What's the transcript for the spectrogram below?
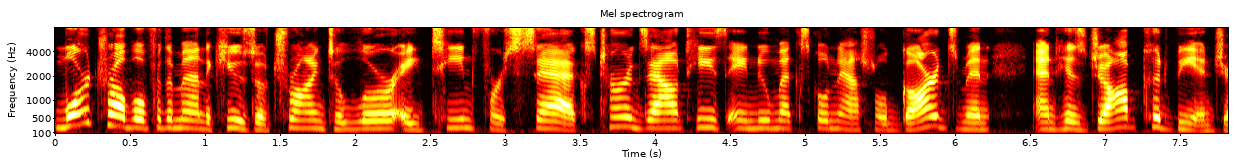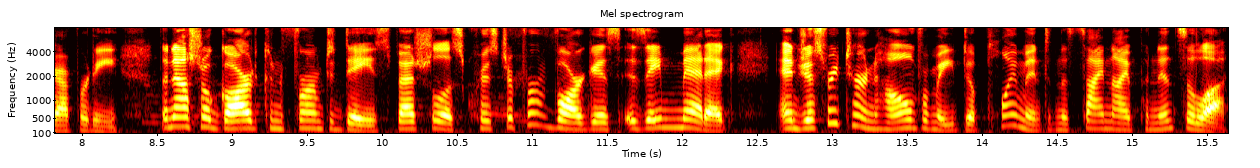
More trouble for the man accused of trying to lure a teen for sex. Turns out he's a New Mexico National Guardsman and his job could be in jeopardy. The National Guard confirmed today Specialist Christopher Vargas is a medic and just returned home from a deployment in the Sinai Peninsula.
